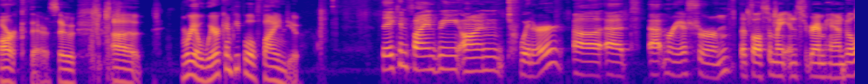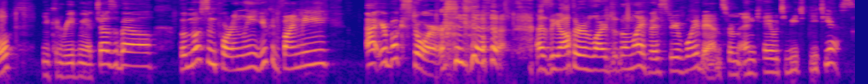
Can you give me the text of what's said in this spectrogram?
arc there. So, uh, Maria, where can people find you? They can find me on Twitter uh, at at Maria Sherm. That's also my Instagram handle. You can read me at Jezebel, but most importantly, you can find me at your bookstore as the author of Larger Than Life: A History of Boy Bands from NKOTB to BTS.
